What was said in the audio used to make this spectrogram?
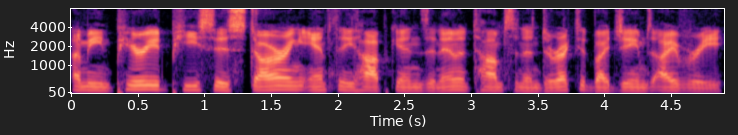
I mean, period pieces starring Anthony Hopkins and Emma Thompson and directed by James Ivory.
